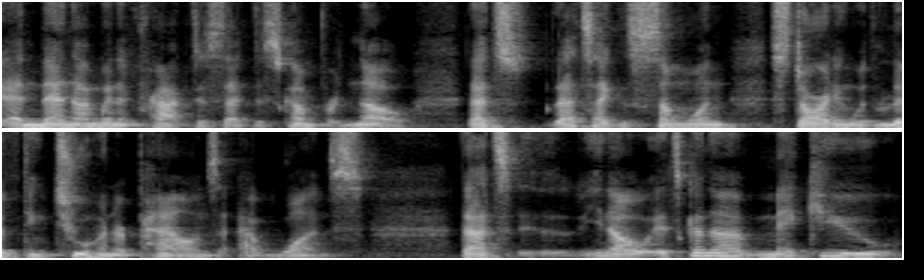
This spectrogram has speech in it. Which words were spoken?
and then I'm going to practice that discomfort. No, that's that's like someone starting with lifting 200 pounds at once that's you know it's going to make you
